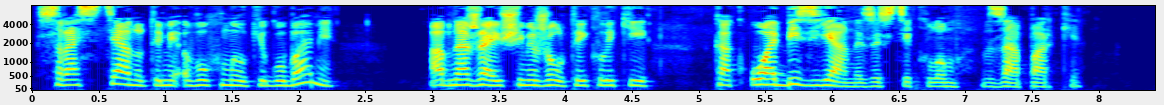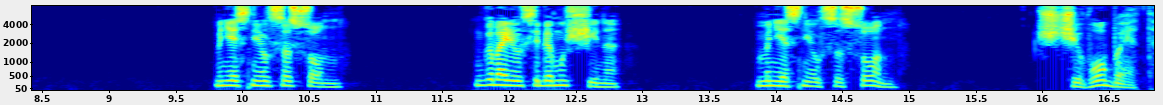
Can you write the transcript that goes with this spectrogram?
с растянутыми в ухмылке губами, обнажающими желтые клыки, как у обезьяны за стеклом в зоопарке. «Мне снился сон», — говорил себе мужчина. Мне снился сон. С чего бы это?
